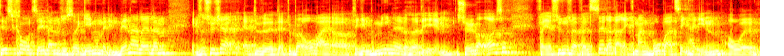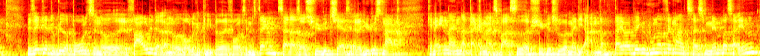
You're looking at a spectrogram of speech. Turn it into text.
Discord til et eller andet, hvis du sidder og gamer med dine venner eller et eller andet, jamen så synes jeg, at du, øh, at du bør overveje at klikke ind på min øh, hvad hedder det, øh, server også. For jeg synes i hvert fald selv, at der er rigtig mange brugbare ting herinde. Og øh, hvis ikke at du gider bruge det til noget øh, fagligt eller noget, hvor du kan blive bedre i forhold til investering, så er der altså også hyggechat eller hyggesnak kanalen derinde, og der kan man altså bare sidde og hyggeslude med de andre. Der er i øjeblikket 155 members herinde,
